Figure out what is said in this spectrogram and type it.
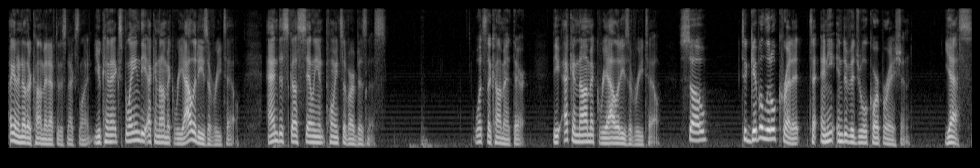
I got another comment after this next line. You can explain the economic realities of retail and discuss salient points of our business. What's the comment there? The economic realities of retail. So, to give a little credit to any individual corporation, yes,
